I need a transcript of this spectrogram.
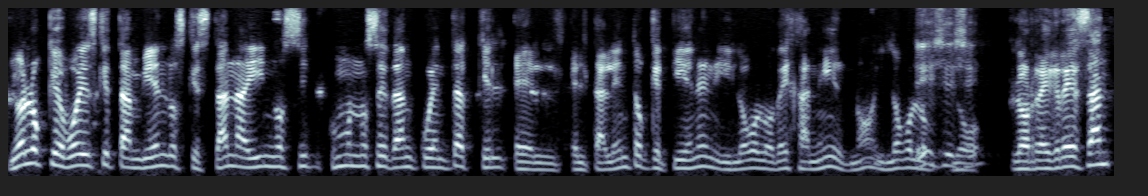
yo lo que voy es que también los que están ahí, no sé cómo no se dan cuenta que el, el- el talento que tienen y luego lo dejan ir, ¿no? Y luego lo, Sí, sí, lo- sí. lo regresan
